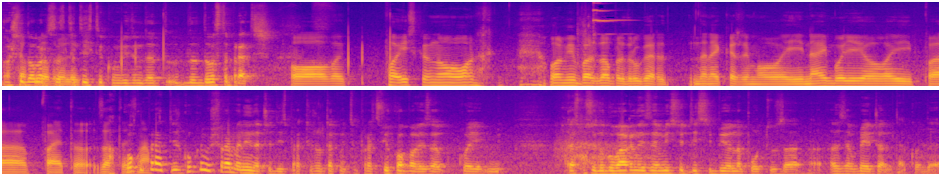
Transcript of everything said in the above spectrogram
Baš je dobar sa statistikom, vidim da, da dosta pratiš. Ovaj, pa iskreno, on, on mi je baš dobar drugar, da ne kažem, ovaj, najbolji, ovaj, pa, pa eto, zato je znam. A koliko pratiš, koliko imaš vremena inače da ispratiš utakmicu pred svih obaveza koji, kad smo se dogovarali za emisiju, ti si bio na putu za Azerbejdžan, tako da...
